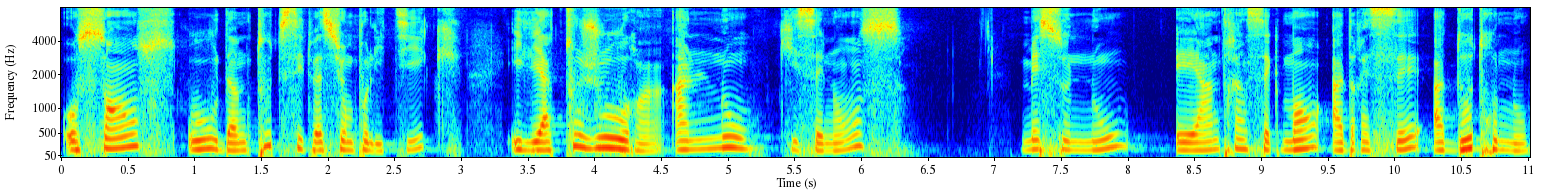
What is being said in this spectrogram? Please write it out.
au sens où, dans toute situation politique, il y a toujours un nous qui s'énonce, mais ce nous est intrinsèquement adressé à d'autres nous.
